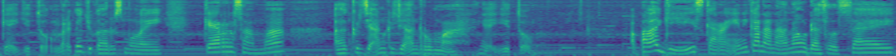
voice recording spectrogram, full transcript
kayak gitu. Mereka juga harus mulai care sama uh, kerjaan-kerjaan rumah kayak gitu. Apalagi sekarang ini kan anak-anak udah selesai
